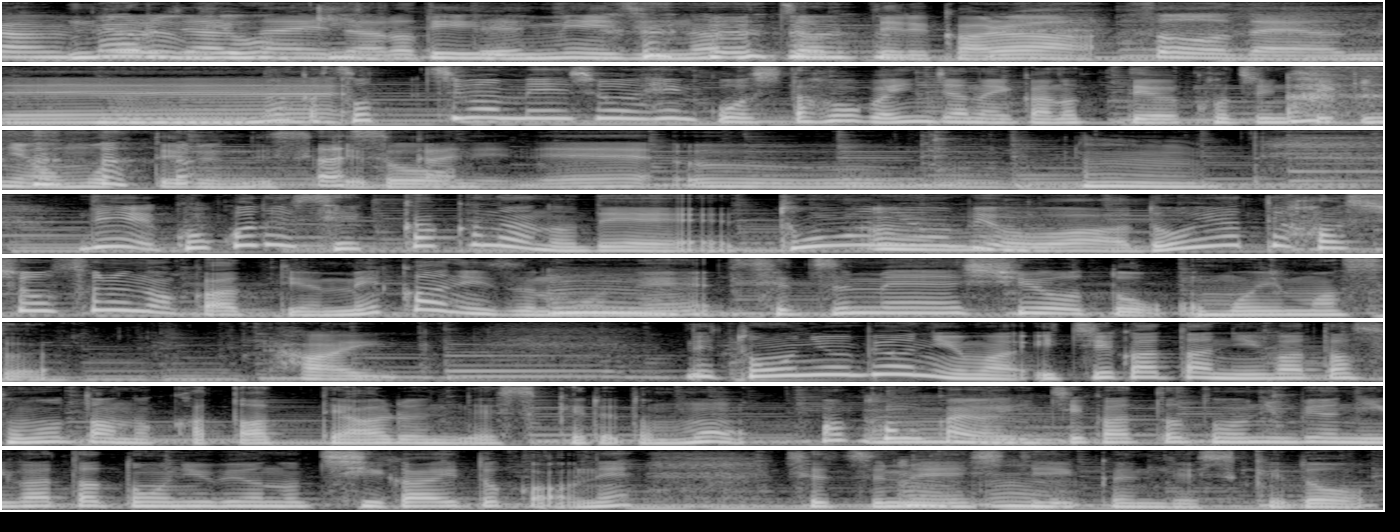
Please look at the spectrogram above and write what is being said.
慣でなる病気いだろっていうイメージになっちゃってるから。そうだよね、うん。なんかそっちは名称変更した方がいいんじゃないかなって個人的には思ってるんですけど。確かにね。うんうんうん、でここでせっかくなので糖尿病はどうやって発症するのかっていうメカニズムをね、うん。説明しようと思います。うんはい。で糖尿病には1型2型その他の型ってあるんですけれども、まあ、今回は1型糖尿病2型糖尿病の違いとかをね説明していくんですけど、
